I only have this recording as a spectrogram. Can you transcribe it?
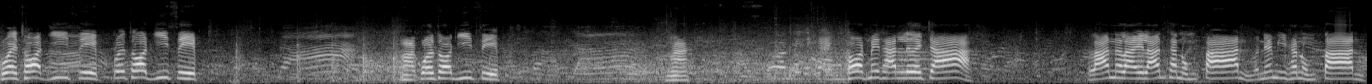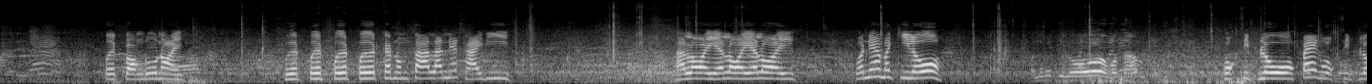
กล้วยทอดยี่สิบกล้วยทอดยี่สิบอ่ากล้วยทอดยี่สิบนะทอดไม่ทันเลยจ้า ร้านอะไรร้านขนมตาล วันนี้มีขนมตาล เปิดกล่องดูหน่อย เปิดเปิดเปิดเปิดขนมตาลร้านเนี้ยขายดี อร่อยอร่อยอร่อย วันเนี้ยมากี่โล วันนี้ไม่กิโลคนทหกสิบโล แป้งหกสิบโล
